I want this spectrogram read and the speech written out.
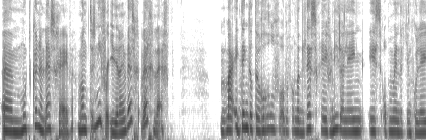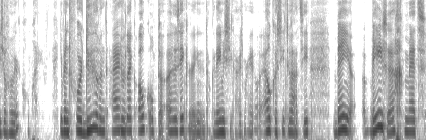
uh, moet kunnen lesgeven? Want het is niet voor iedereen weggelegd. maar ik denk dat de rol van, van het lesgeven niet alleen is op het moment dat je een college of een werkgroep geeft. Je bent voortdurend eigenlijk, ook op de, eh, zeker in het academisch ziekenhuis, maar in elke situatie, ben je bezig met,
